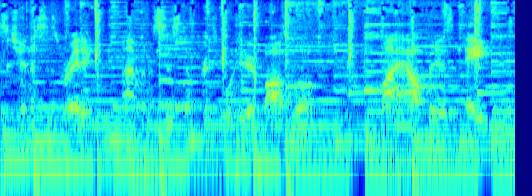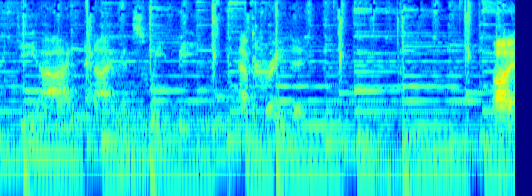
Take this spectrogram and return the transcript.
is Genesis Reddick. I'm an assistant principal here at Boswell. My alpha is A through DI, and I'm in Suite B. Have a great. Hi,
